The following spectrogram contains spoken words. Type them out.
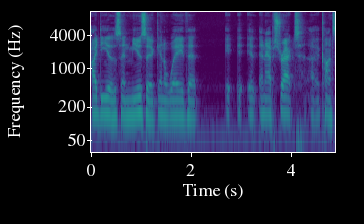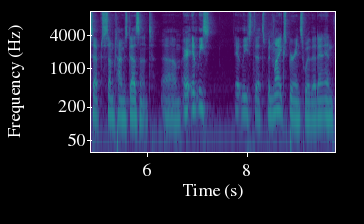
ideas and music in a way that it, it, an abstract uh, concept sometimes doesn't. Um, at least at least that's been my experience with it. And, and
